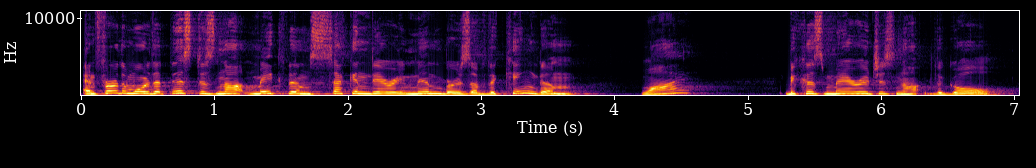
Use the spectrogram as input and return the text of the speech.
And furthermore, that this does not make them secondary members of the kingdom. Why? Because marriage is not the goal.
